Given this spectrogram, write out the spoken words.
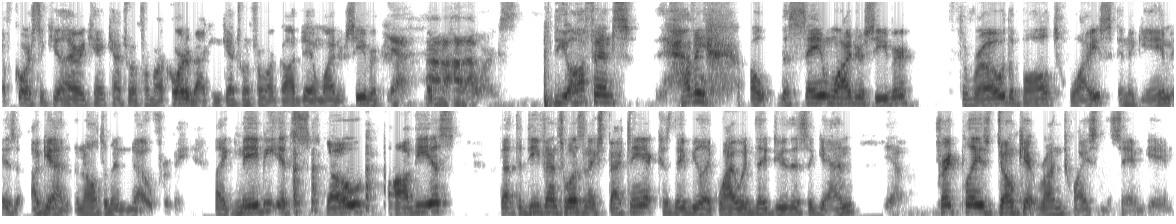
Of course, N'Keal Harry can't catch one from our quarterback and catch one from our goddamn wide receiver. Yeah, I don't know how that works. The offense having oh, the same wide receiver throw the ball twice in a game is again an ultimate no for me. Like maybe it's so obvious that the defense wasn't expecting it because they'd be like, why would they do this again? Yeah trick plays don't get run twice in the same game.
